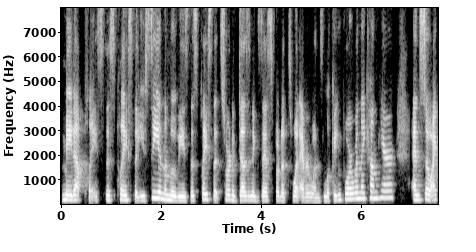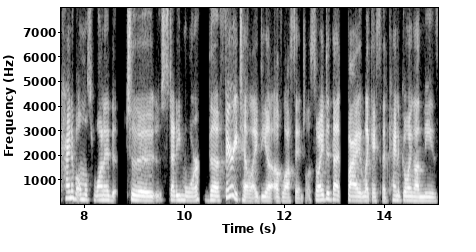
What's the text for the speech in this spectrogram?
made up place, this place that you see in the movies, this place that sort of doesn't exist, but it's what everyone's looking for when they come here. And so I kind of almost wanted to study more the fairy tale idea of Los Angeles. So I did that by, like I said, kind of going on these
